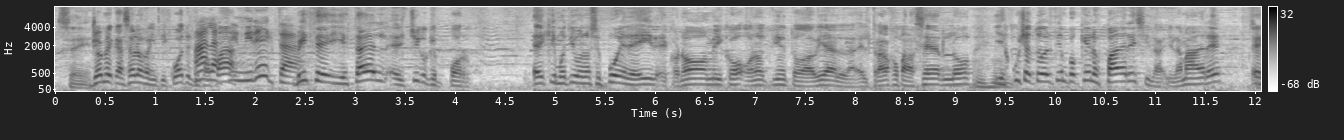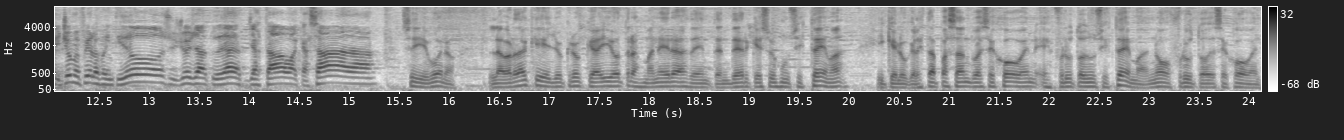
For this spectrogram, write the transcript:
Sí. yo me casé a los 24 y tu Ah, papá... las indirectas. ¿Viste? Y está el, el chico que por X motivo no se puede ir económico o no tiene todavía el, el trabajo para hacerlo y escucha todo el tiempo que los padres y la, y la madre, "Eh, yo me fui a los 22, yo ya a tu edad ya estaba casada. Sí, bueno, la verdad que yo creo que hay otras maneras de entender que eso es un sistema y que lo que le está pasando a ese joven es fruto de un sistema, no fruto de ese joven.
